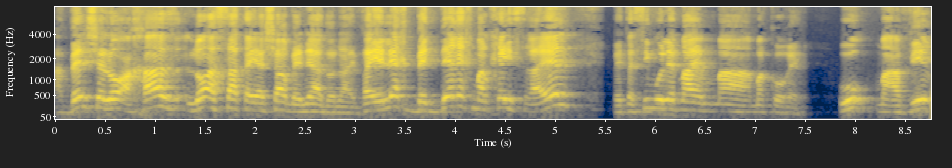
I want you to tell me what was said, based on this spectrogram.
הבן שלו אחז לא עשה את הישר בעיני אדוני, וילך בדרך מלכי ישראל, ותשימו לב מה, מה, מה קורה. הוא מעביר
